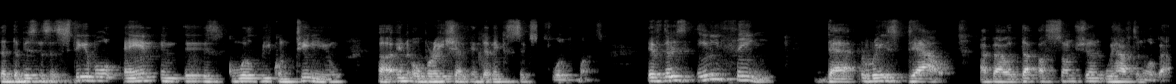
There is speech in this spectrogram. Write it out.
that the business is stable and is will be continue uh, in operation in the next six to 12 months. If there is anything that raised doubt about that assumption, we have to know about.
